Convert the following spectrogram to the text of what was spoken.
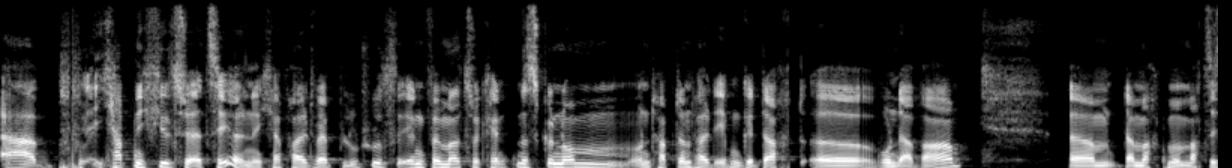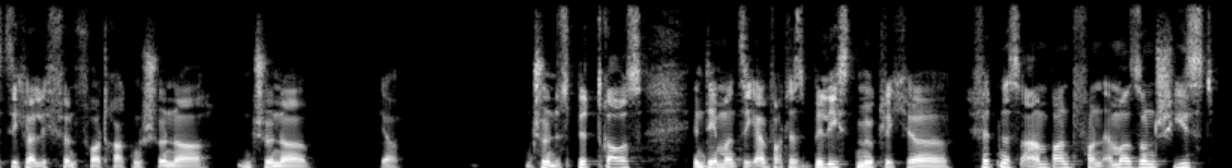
Äh, ich habe nicht viel zu erzählen. Ich habe halt Web Bluetooth irgendwann mal zur Kenntnis genommen und habe dann halt eben gedacht, äh, wunderbar. Ähm, da macht man macht sich sicherlich für einen Vortrag ein schöner, ein schöner, ja, ein schönes Bit draus, indem man sich einfach das billigstmögliche Fitnessarmband von Amazon schießt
